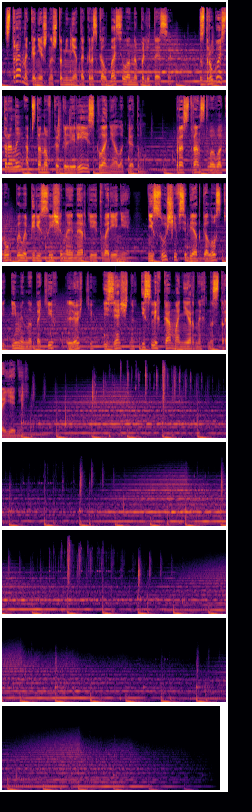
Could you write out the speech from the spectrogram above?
Странно, конечно, что меня так расколбасило на политесы. С другой стороны, обстановка галереи склоняла к этому. Пространство вокруг было пересыщено энергией творения, несущей в себе отголоски именно таких легких, изящных и слегка манерных настроений.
